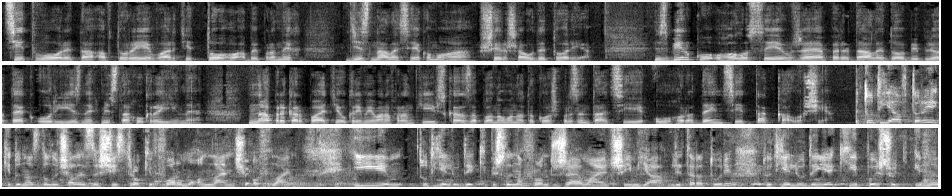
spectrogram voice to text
ці твори та автори варті того, аби про них дізналася якомога ширша аудиторія. Збірку голоси вже передали до бібліотек у різних містах України. На Прикарпатті, окрім Івано-Франківська, заплановано також презентації у Городенці та Калуші. Тут є автори, які до нас долучались за 6 років форуму онлайн чи офлайн. І тут є люди, які пішли на фронт, вже маючи ім'я в літературі. Тут є люди, які пишуть, і ми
